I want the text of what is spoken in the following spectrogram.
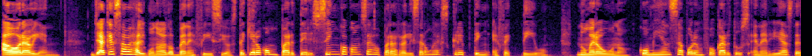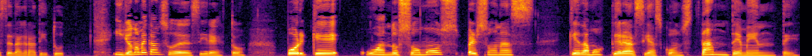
Ahora bien, ya que sabes algunos de los beneficios, te quiero compartir cinco consejos para realizar un scripting efectivo. Número uno, comienza por enfocar tus energías desde la gratitud. Y yo no me canso de decir esto, porque cuando somos personas que damos gracias constantemente,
